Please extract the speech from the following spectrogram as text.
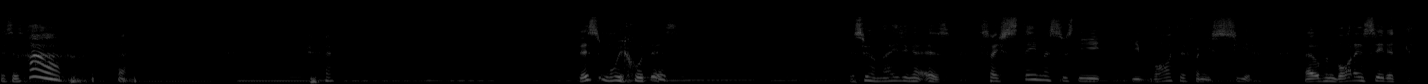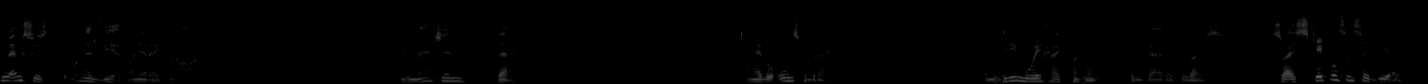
Jy sê, "Ha." Dis hoe mooi God is. Dis so amazing hy is. Sy stem is soos die die water van die see. Nou Openbaring sê dit klink soos donder weer wanneer hy praat. Imagine that. En hy wil ons gebruik om hierdie mooiheid van hom vir die wêreld te wys. So hy skep ons in sy beeld.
